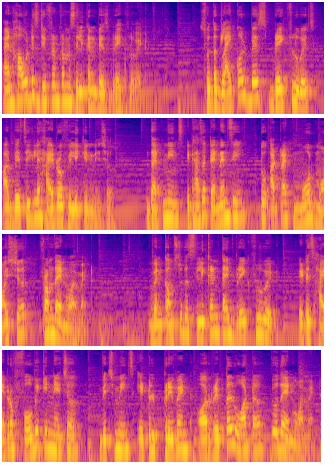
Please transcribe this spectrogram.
and how it is different from a silicon based brake fluid. So the glycol based brake fluids are basically hydrophilic in nature. That means it has a tendency to attract more moisture from the environment. When it comes to the silicon type brake fluid, it is hydrophobic in nature, which means it will prevent or repel water to the environment.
